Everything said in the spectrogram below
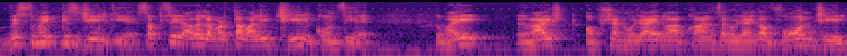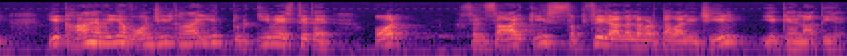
विश्व में किस झील की है? सबसे ज़्यादा लवणता वाली झील कौन सी है? तो भाई राइट ऑप्शन हो जाएगा, आपका आंसर हो जाएगा वॉन झील। ये कहाँ है भैया? वॉन झील कहाँ है? ये तुर्की में स्थित है। और संसार की सबसे ज़्यादा लवणता वाली झील ये कहलाती है।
